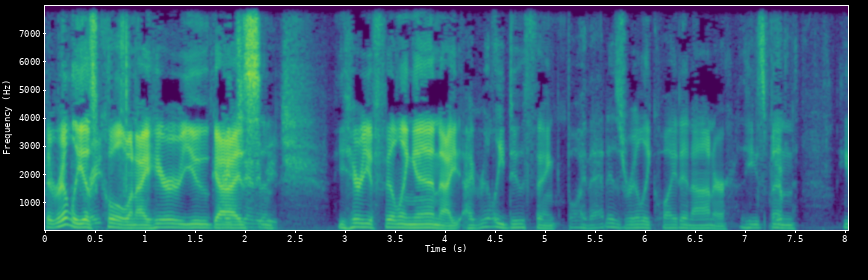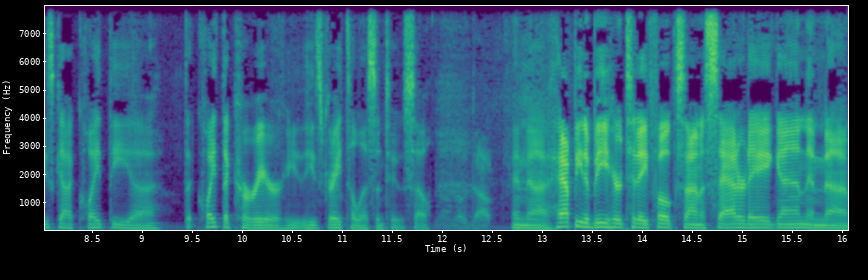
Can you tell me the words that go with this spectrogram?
It really is cool when I hear you great guys. And- Beach. you hear you filling in, I, I really do think, boy, that is really quite an honor. He's been, he's got quite the, uh, the quite the career. He, he's great to listen to. So, No doubt. and uh, happy to be here today, folks, on a Saturday again, and uh,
